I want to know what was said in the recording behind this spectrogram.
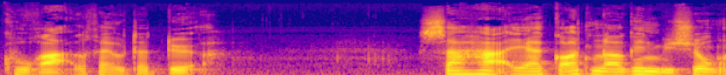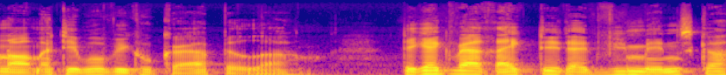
koralrev, der dør. Så har jeg godt nok en vision om, at det må vi kunne gøre bedre. Det kan ikke være rigtigt, at vi mennesker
